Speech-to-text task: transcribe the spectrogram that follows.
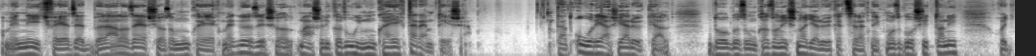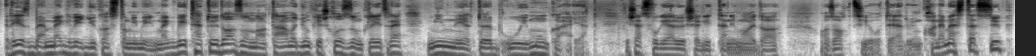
amely négy fejezetből áll. Az első az a munkahelyek megőrzése, a második az új munkahelyek teremtése. Tehát óriási erőkkel dolgozunk azon, és nagy erőket szeretnék mozgósítani, hogy részben megvédjük azt, ami még megvédhető, de azonnal támadjunk és hozzunk létre minél több új munkahelyet. És ez fogja elősegíteni majd a, az akciótervünk. Ha nem ezt tesszük,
